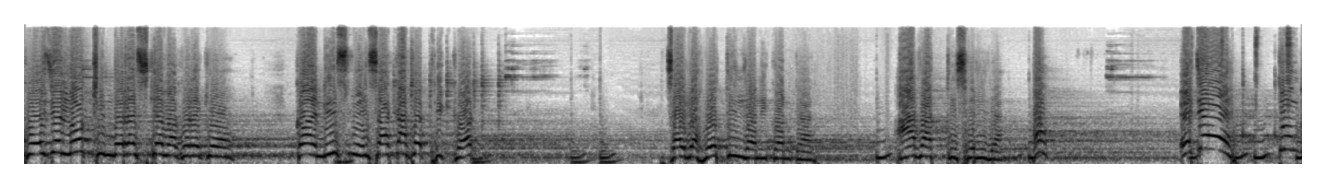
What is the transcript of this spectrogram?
কই যে লোক কিনবে স্কেমা করে কে? কয় নিস মিসা কাপড় ঠিক কর। জায়গা হতিন জানি কনকার। আবার তুই শরীরা হ্যাঁ। এই যে, তুঙ্গ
